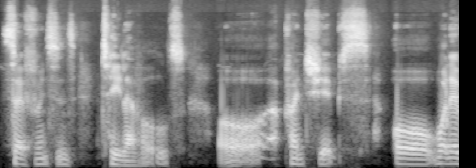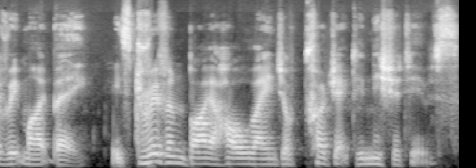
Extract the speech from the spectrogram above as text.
So, for instance, T levels or apprenticeships or whatever it might be. It's driven by a whole range of project initiatives.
